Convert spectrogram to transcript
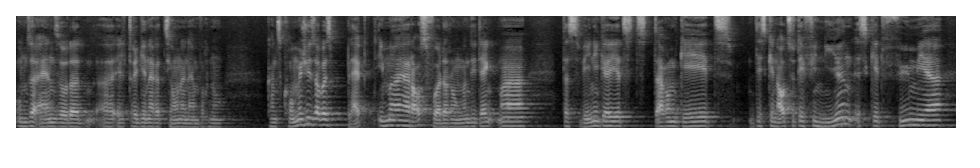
unser Eins oder äh, ältere Generationen einfach noch ganz komisch ist, aber es bleibt immer eine Herausforderung. Und ich denke mal, dass weniger jetzt darum geht, das genau zu definieren. Es geht vielmehr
